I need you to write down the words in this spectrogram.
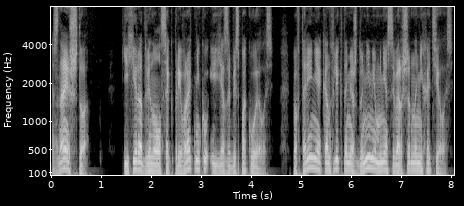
«Знаешь что?» Кихира двинулся к привратнику, и я забеспокоилась. Повторения конфликта между ними мне совершенно не хотелось.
